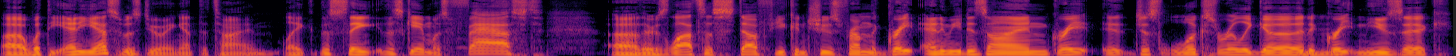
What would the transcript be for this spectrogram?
uh, what the NES was doing at the time. Like this thing, this game was fast. Uh, there's lots of stuff you can choose from. The great enemy design, great. It just looks really good. Great music.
